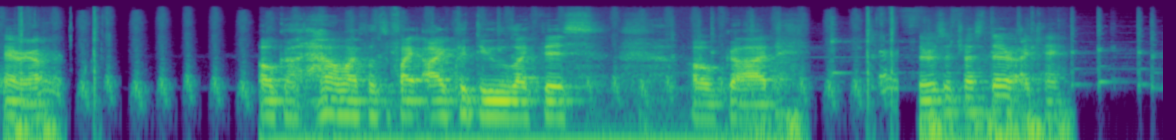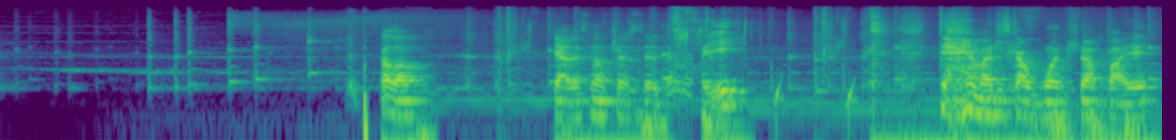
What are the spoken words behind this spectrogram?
There we go. Oh god, how am I supposed to fight I could do like this? Oh god. There's a chest there? I can't. Hello. Yeah, there's no chest there. Wait. Damn, I just got one shot by it.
